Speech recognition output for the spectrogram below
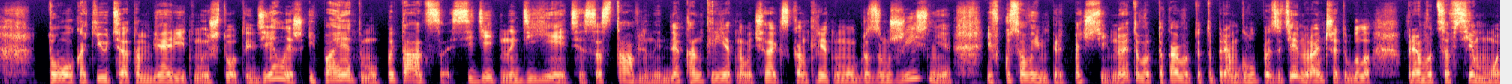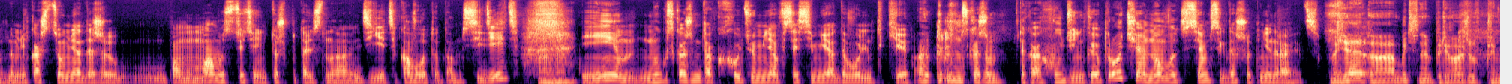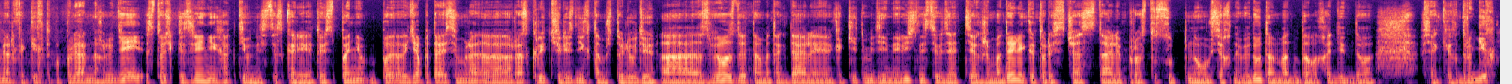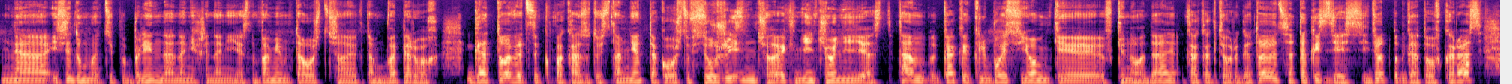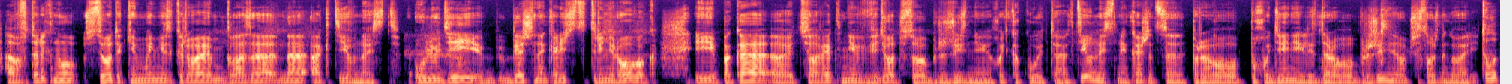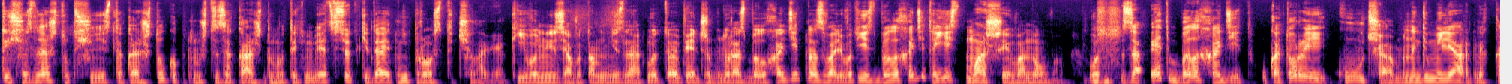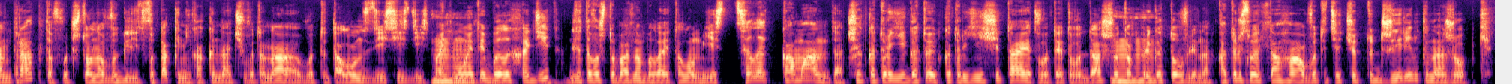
то, какие у тебя там биоритмы и что ты делаешь, и поэтому пытаться сидеть на диете, составленной для конкретного человека с конкретным образом жизни и вкусовыми предпочтениями, ну, это вот такая вот, это прям глупая затея, но раньше это было прям вот совсем модно. Мне кажется, у меня даже, по-моему, мама с тетей, они тоже пытались на диете кого-то там сидеть, ага. и, ну, скажем так, хоть у меня вся семья довольно-таки, скажем, такая худенькая и прочая, но вот всем всегда что-то не нравится. Но я а, обычно привожу в пример каких каких-то популярных людей с точки зрения их активности скорее. То есть по, по, я пытаюсь им э, раскрыть через них там, что люди а, звезды там и так далее, какие-то медийные личности, взять тех же моделей, которые сейчас стали просто суп, ну, у всех на виду, там от Белла ходить до всяких других. А, и все думают, типа, блин, да она ни хрена не ест. Но помимо того, что человек там, во-первых, готовится к показу, то есть там нет такого, что всю жизнь человек ничего не ест. Там, как и к любой съемке в кино, да, как актеры готовятся, так и здесь идет подготовка раз, а во во-вторых, ну, все-таки мы не закрываем глаза на активность. У людей бешеное количество тренировок, и пока э, человек не введет в свой образ жизни хоть какую-то активность, мне кажется, про похудение или здоровый образ жизни вообще сложно говорить. Тут еще, знаешь, тут еще есть такая штука, потому что за каждым вот этим... Это все-таки, да, это не просто человек. Его нельзя, вот там, не знаю, вот опять же, ну, раз Белла Хадид назвали, вот есть Белла Хадид, а есть Маша Иванова. Вот за это Белла Хадид, у которой куча многомиллиардных контрактов, вот что она выглядит вот так и никак иначе. Вот она вот эталон здесь и здесь. Поэтому у этой Беллы Хадид, для того, чтобы она была эталон, есть целая команда. Человек, который ей готовит, который ей считает вот это вот, да, что там приготовлено. Который смотрит, ага, вот у тебя что-то тут жиринка на жопке.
